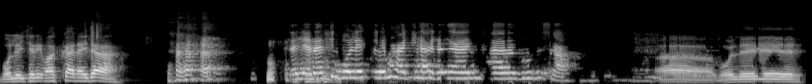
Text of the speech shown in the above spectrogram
boleh cari makan Aida. Tanya nanti boleh klaim hadiah dengan uh, guru besar. Ah, boleh.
